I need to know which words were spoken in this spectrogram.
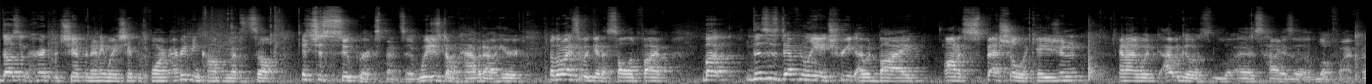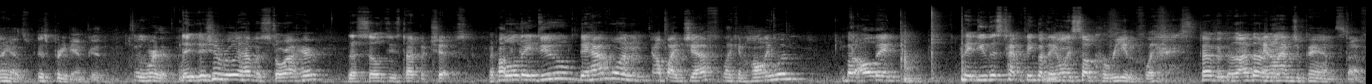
doesn't hurt the chip in any way, shape, or form. Everything complements itself. It's just super expensive. We just don't have it out here. Otherwise, it would get a solid five. But this is definitely a treat I would buy on a special occasion, and I would I would go as, as high as a low five. I think it was, it was pretty damn good. It was worth it. They, they should really have a store out here that sells these type of chips. Well, they do. They have one out by Jeff, like in Hollywood, but all they they do this type of thing, but they only sell Korean flavors. Yeah, because I thought They don't have Japan stuff.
